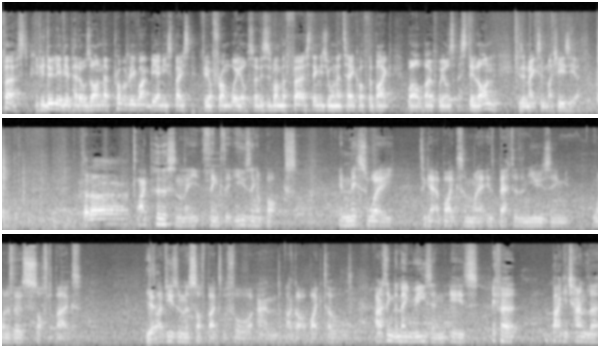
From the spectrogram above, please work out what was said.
first. If you do leave your pedals on, there probably won't be any space for your front wheel. So this is one of the first things you want to take off the bike while both wheels are still on because it makes it much easier. Ta-da! I personally think that using a box in this way to get a bike somewhere is better than using one of those soft bags. Yeah. I've used one of the soft bags before and I got a bike totaled. And I think the main reason is if a baggage handler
